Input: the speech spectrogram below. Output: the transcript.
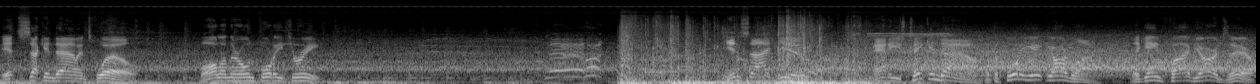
It's second down and 12. Ball on their own 43. Inside give. And he's taken down at the 48-yard line. They gained five yards there.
